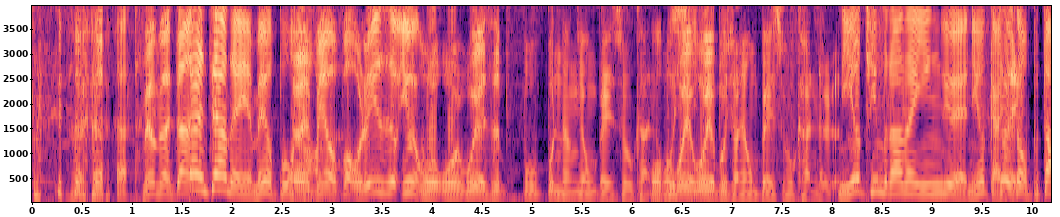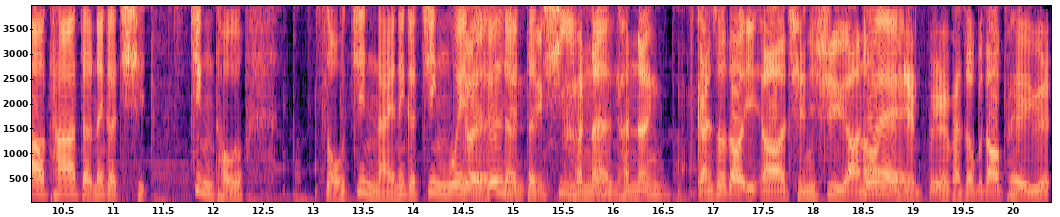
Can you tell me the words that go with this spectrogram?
没有没有，但 但这样的人也没有不好、啊，对，没有不好。我的意思是，因为我我我也是不不能用倍速看，我不我也我也不喜欢用倍速看的人。你又听不到那音乐，你又感受不到他的那个镜镜头。走进来那个敬畏的对的的气氛，很难很难感受到一呃情绪啊，然后也也感受不到配乐，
